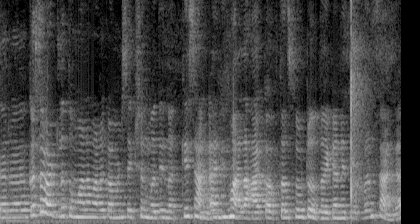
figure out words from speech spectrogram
तर कसं वाटलं तुम्हाला मला कमेंट सेक्शनमध्ये नक्की सांगा आणि मला हा कप्ता सूट होतोय का नाही ते पण सांगा.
